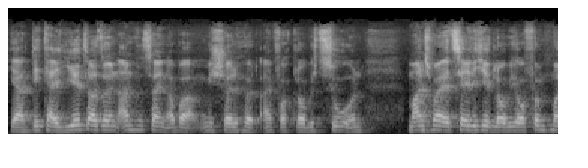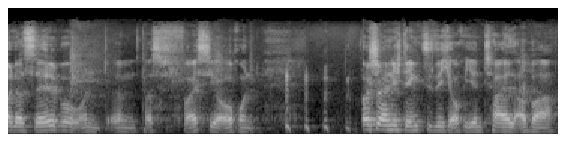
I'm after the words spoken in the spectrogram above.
ja, detaillierter, so in Anführungszeichen. Aber Michelle hört einfach, glaube ich, zu und manchmal erzähle ich ihr, glaube ich, auch fünfmal dasselbe und ähm, das weiß sie auch und wahrscheinlich denkt sie sich auch ihren Teil, aber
